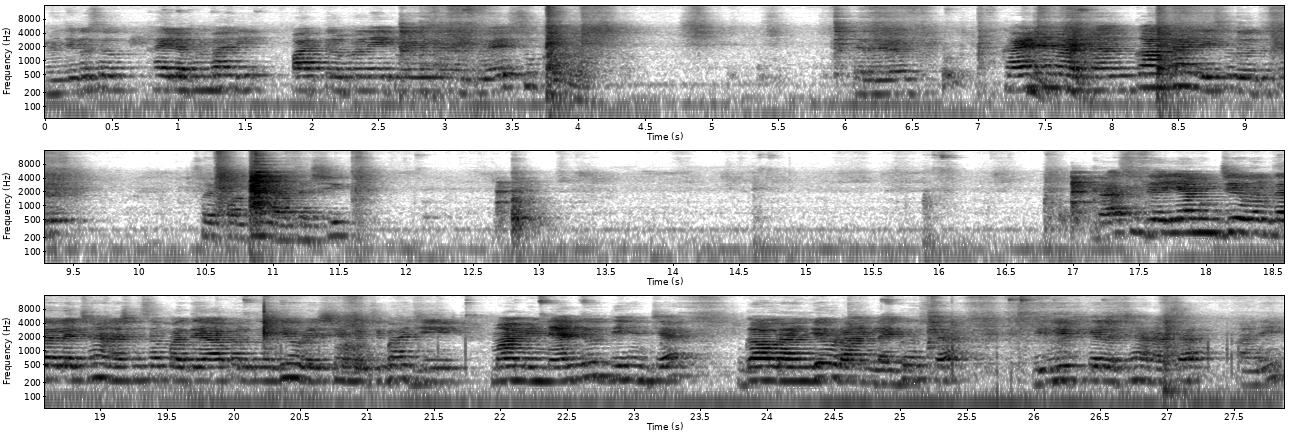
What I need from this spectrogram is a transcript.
म्हणजे कसं खायला पण भारी पातळ पण एक वेळेस एक वेळेस सुक पण. तर काय नाही माझं काम राहिले सगळं तसंच. स्वयंपाक झाला आताशी असू द्या या मग जेवण करायला छान अशा चपात्या परत मग घेवड्या शेंगाची भाजी मामींनी आणली होती ह्यांच्या. गावरान घेवडा आणलाय घरचा. ते नीट केलं छान असा आणि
